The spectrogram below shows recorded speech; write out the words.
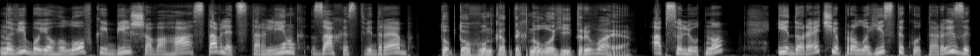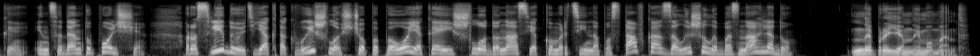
нові боєголовки, більша вага, ставлять Starlink, захист від РЕБ. Тобто гонка технологій триває. Абсолютно. І, до речі, про логістику та ризики інцидент у Польщі. Розслідують, як так вийшло, що ППО, яке йшло до нас як комерційна поставка, залишили без нагляду. Неприємний момент.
